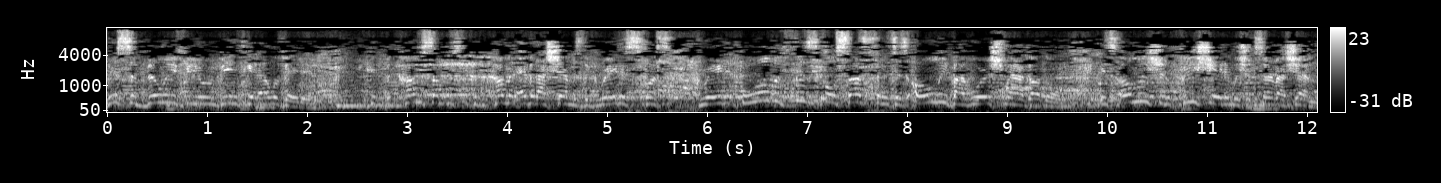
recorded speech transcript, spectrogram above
this ability for human being to get elevated. You can become something, you can become an Eved Hashem is the greatest schus. Great, all the physical sustenance is only by worship Agadol. It's only we should appreciate and we should serve Hashem.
